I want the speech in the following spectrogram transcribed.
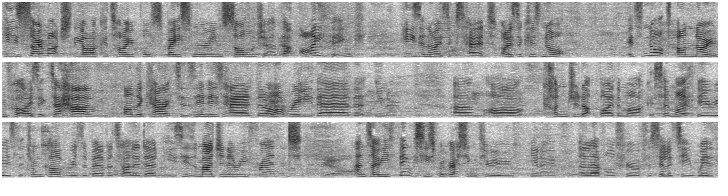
he's so much the archetypal space marine soldier that I think he's in Isaac's head. Isaac is not. It's not unknown for Isaac to have other characters in his head that aren't really there, that you know, um, are conjured up by the marker. So my yeah. theory is that John Carver is a bit of a Tyler Durden. He's his imaginary friend, yeah. and so he thinks he's progressing through, you know, a level through a facility with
